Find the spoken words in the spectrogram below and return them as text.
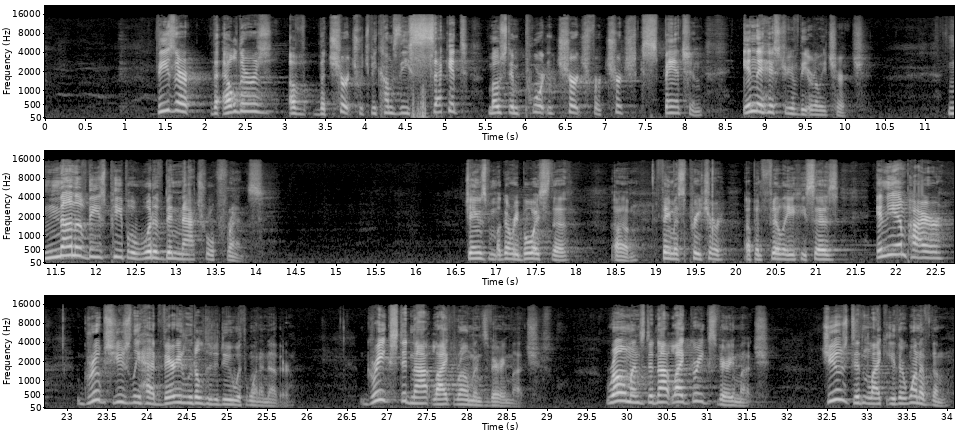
These are the elders of the church, which becomes the second most important church for church expansion in the history of the early church. None of these people would have been natural friends. James Montgomery Boice, the um, famous preacher up in Philly, he says, In the empire, groups usually had very little to do with one another. Greeks did not like Romans very much. Romans did not like Greeks very much. Jews didn't like either one of them.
